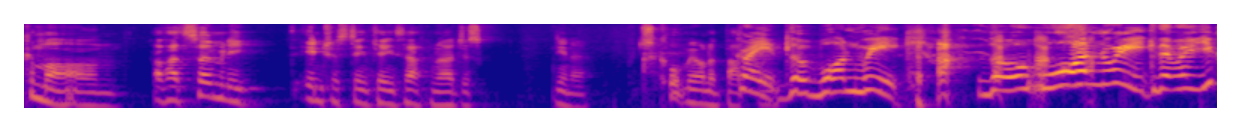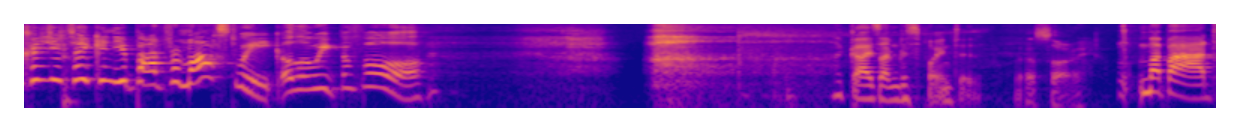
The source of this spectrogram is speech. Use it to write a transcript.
Come on, I've had so many interesting things happen. I just, you know, just caught me on a bad. Great, week. the one week, the one week that were you because you're taking your bad from last week or the week before. Guys, I'm disappointed. Oh, sorry. My bad.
